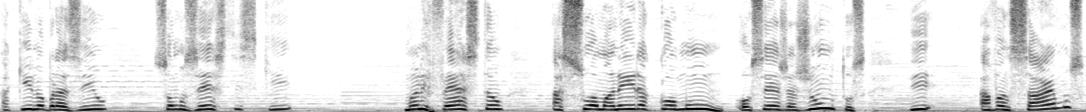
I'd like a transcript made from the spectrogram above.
aqui no Brasil, somos estes que manifestam a sua maneira comum, ou seja, juntos, de avançarmos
